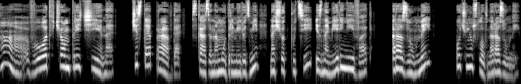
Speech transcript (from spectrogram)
«А, вот в чем причина. Чистая правда, сказана мудрыми людьми насчет пути из намерений в ад. Разумный, очень условно разумный,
